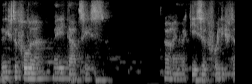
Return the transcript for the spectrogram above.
liefdevolle meditaties waarin we kiezen voor liefde.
